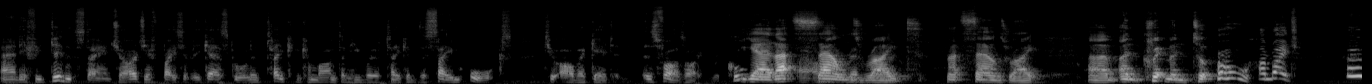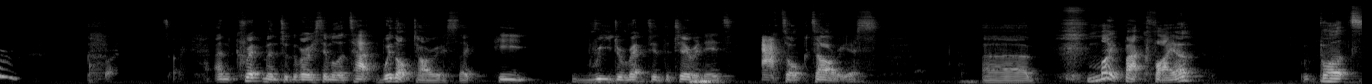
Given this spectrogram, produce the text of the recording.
And if he didn't stay in charge, if basically Ghazghkull had taken command, then he would have taken the same orcs to Armageddon, as far as I can recall. Yeah, that sounds right. That sounds right. Um, and Kryptman took. Oh, I'm right. Oh. Sorry. Sorry. And Kryptman took a very similar tack with Octarius. Like he redirected the Tyranids at Octarius. Uh, might backfire, but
